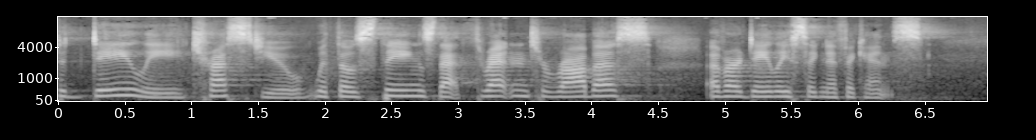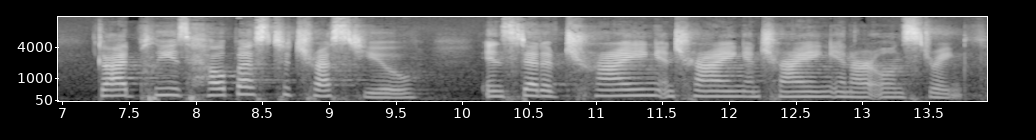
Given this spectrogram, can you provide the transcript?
to daily trust you with those things that threaten to rob us of our daily significance. God, please help us to trust you instead of trying and trying and trying in our own strength.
